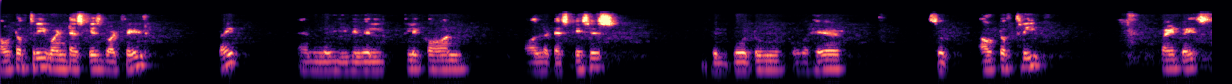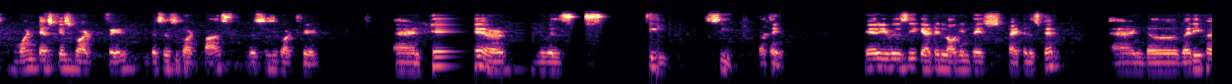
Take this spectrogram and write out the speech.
out of three one test case got failed right? And we will click on all the test cases we'll go to over here so out of three right guys one test case got failed this is got passed this is got failed and here you will see see nothing here you will see get login page title step and uh, verify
